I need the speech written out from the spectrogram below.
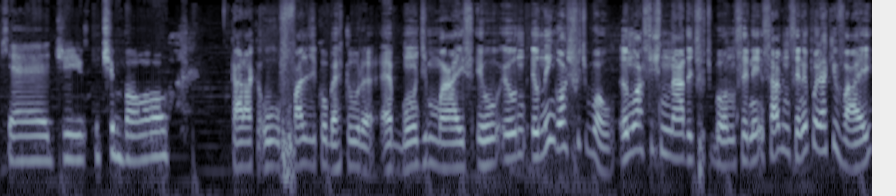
que é de futebol. Caraca, o falha de cobertura é bom demais. Eu, eu, eu nem gosto de futebol. Eu não assisto nada de futebol. Não sei nem, sabe? Não sei nem por onde é que vai.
